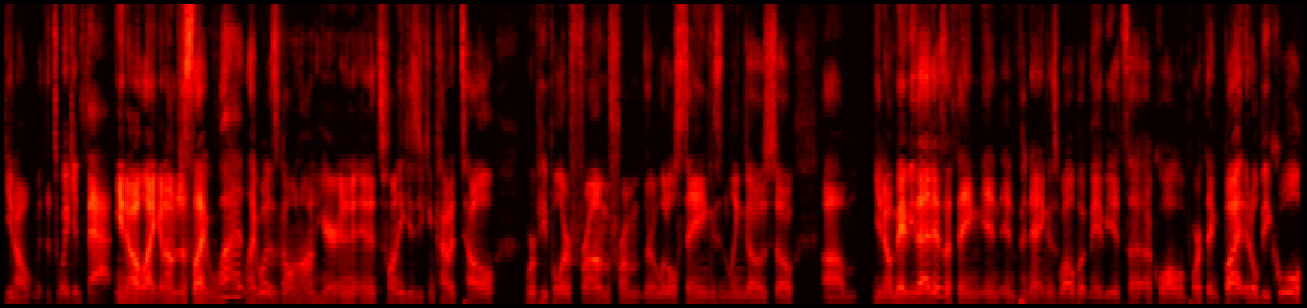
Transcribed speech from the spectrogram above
you know that's wicked fat you know like and i'm just like what? Like what is going on here? And, and it's funny because you can kind of tell where people are from from their little sayings and lingos. So um you know maybe that is a thing in in penang as well but maybe it's a, a kuala lumpur thing but it'll be cool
